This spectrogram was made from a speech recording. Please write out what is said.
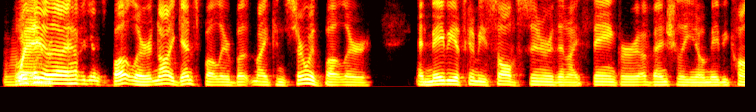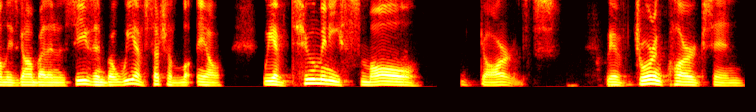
One thing that I have against Butler, not against Butler, but my concern with Butler, and maybe it's going to be solved sooner than I think, or eventually, you know, maybe Conley's gone by the end of the season, but we have such a, you know, we have too many small guards. We have Jordan Clarkson,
